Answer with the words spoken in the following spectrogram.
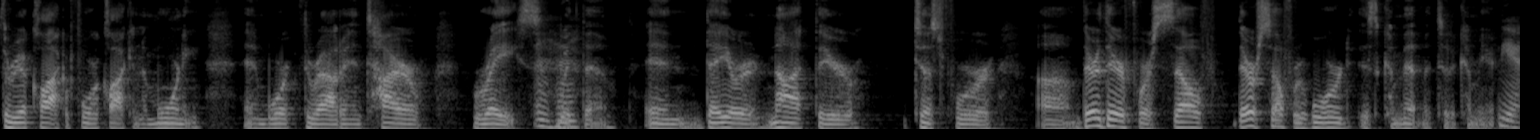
three o'clock or four o'clock in the morning and work throughout an entire race with them. And they are not there just for, um, they're there for self, their self reward is commitment to the community. Yeah.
